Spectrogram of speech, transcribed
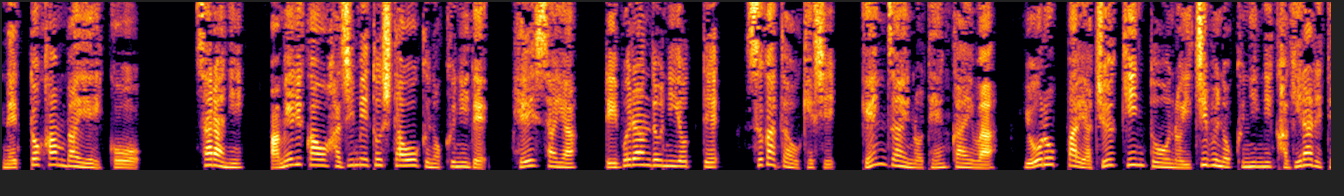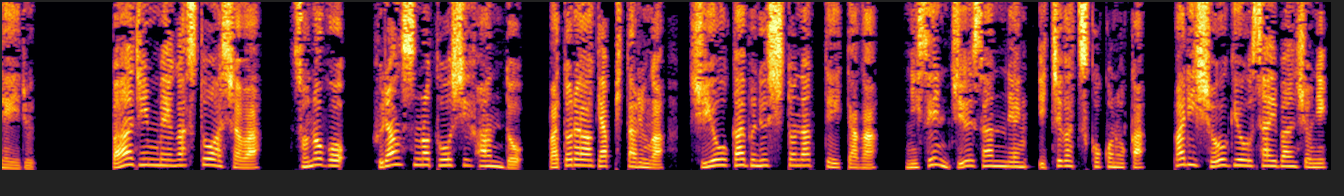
ネット販売へ移行。さらにアメリカをはじめとした多くの国で閉鎖やリブランドによって姿を消し、現在の展開はヨーロッパや中近東の一部の国に限られている。バージンメガストア社は、その後、フランスの投資ファンド、バトラーキャピタルが主要株主となっていたが、2013年1月9日、パリ商業裁判所に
